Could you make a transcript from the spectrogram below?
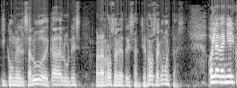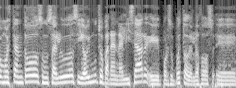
y con el saludo de cada lunes para Rosa Beatriz Sánchez. Rosa, ¿cómo estás? Hola Daniel, ¿cómo están todos? Un saludo. Sí, hoy mucho para analizar, eh, por supuesto, de los dos eh,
